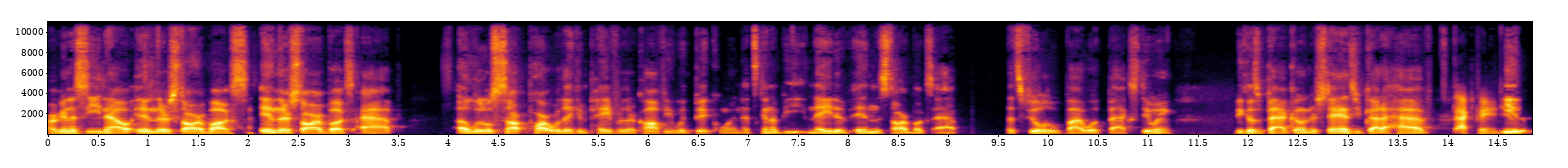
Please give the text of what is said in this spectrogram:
are going to see now in their Starbucks in their Starbucks app a little part where they can pay for their coffee with Bitcoin. That's going to be native in the Starbucks app. That's fueled by what Bakkt's doing, because Back understands you've got to have It's Bakkt paying you. either.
